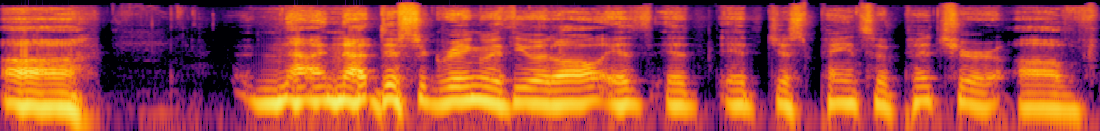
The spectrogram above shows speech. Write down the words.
Uh, not not disagreeing with you at all. It it it just paints a picture of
